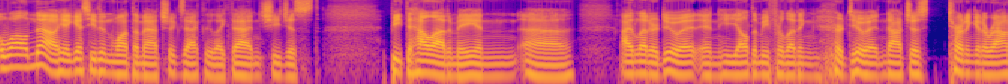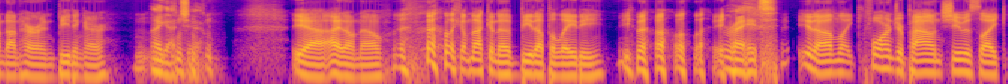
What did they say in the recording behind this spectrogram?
Well, no, I guess he didn't want the match exactly like that, and she just beat the hell out of me, and uh, I let her do it, and he yelled at me for letting her do it, not just turning it around on her and beating her. I got you. yeah, I don't know. like I'm not gonna beat up a lady, you know. like, Right. You know, I'm like 400 pounds. She was like,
